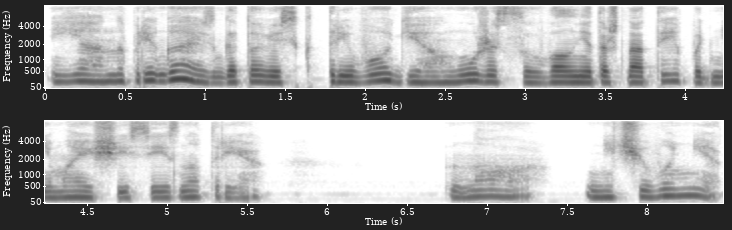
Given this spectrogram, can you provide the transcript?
я напрягаюсь, готовясь к тревоге, ужасу, волне тошноты, поднимающейся изнутри. Но ничего нет.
